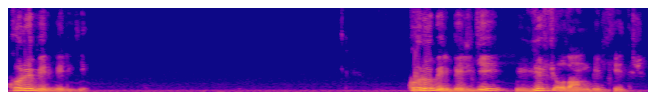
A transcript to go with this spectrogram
Kuru bir bilgi. Kuru bir bilgi, yük olan bilgidir.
